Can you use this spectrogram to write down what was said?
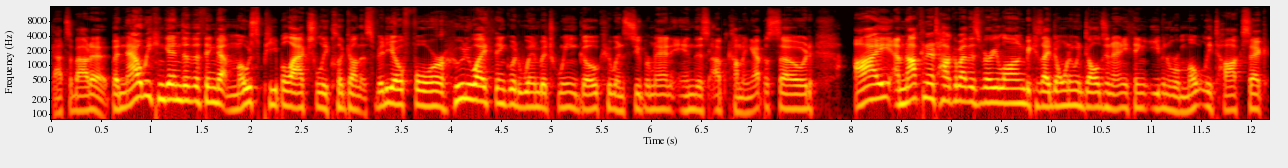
that's about it. But now we can get into the thing that most people actually clicked on this video for. Who do I think would win between Goku and Superman in this upcoming episode? I am not going to talk about this very long because I don't want to indulge in anything even remotely toxic.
